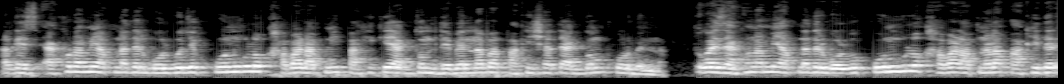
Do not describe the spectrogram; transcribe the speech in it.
আর গাইজ এখন আমি আপনাদের বলব যে কোনগুলো খাবার আপনি পাখিকে একদম দেবেন না বা পাখির সাথে একদম করবেন না। তো গাইজ এখন আমি আপনাদের বলব কোনগুলো খাবার আপনারা পাখিদের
